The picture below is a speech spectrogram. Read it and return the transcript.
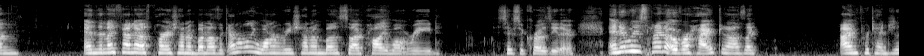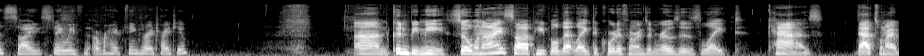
um, and then I found out it was part of Shadow Bone. I was like, I don't really want to read Shadow Bone, so I probably won't read Six of Crows either. And it was just kind of overhyped, and I was like, I'm pretentious, so I stay away from overhyped things, or I try to. Um, couldn't be me. So when I saw people that liked A Court of Thorns and Roses liked Kaz, that's when I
